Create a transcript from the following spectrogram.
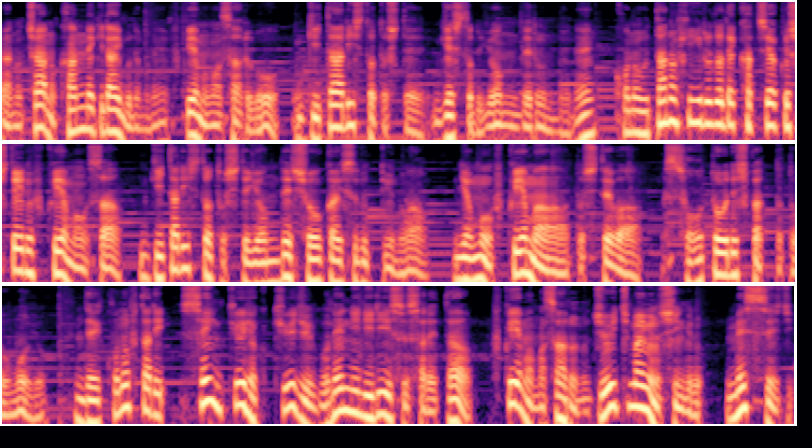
あの、チャーの還暦ライブでもね、福山雅治をギタリストとしてゲストで呼んでるんだよね。この歌のフィールドで活躍している福山をさ、ギタリストとして呼んで紹介するっていうのは、いやもう福山としては相当嬉しかったと思うよ。で、この二人、1995年にリリースされた福山雅治の11枚目のシングル、メッセージ。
